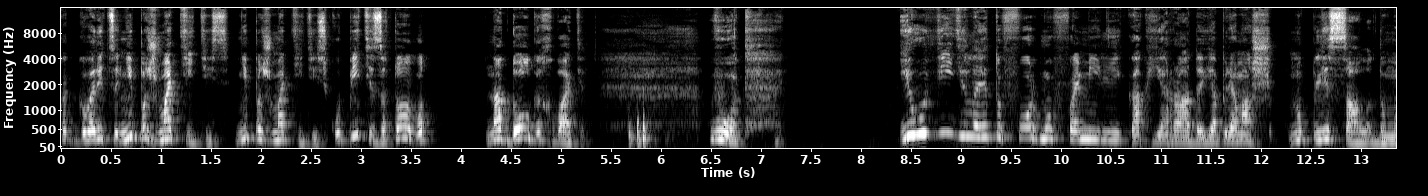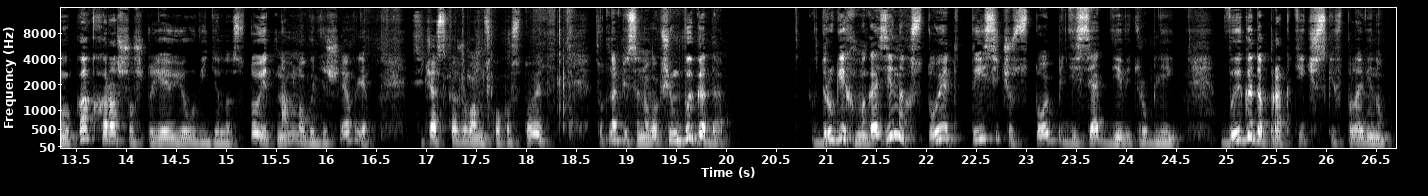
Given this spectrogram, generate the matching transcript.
как говорится, не пожмотитесь, не пожмотитесь. Купите, зато вот надолго хватит. Вот. И увидела эту форму фамилии, как я рада. Я прям аж, ну, плясала. Думаю, как хорошо, что я ее увидела. Стоит намного дешевле. Сейчас скажу вам, сколько стоит. Тут написано, в общем, выгода. В других магазинах стоит 1159 рублей. Выгода практически в половину.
